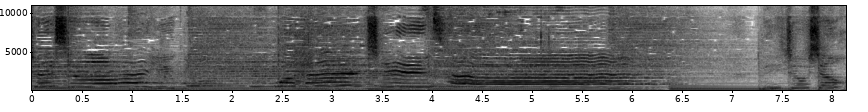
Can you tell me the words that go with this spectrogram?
真心来过，我很精彩。你就像花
